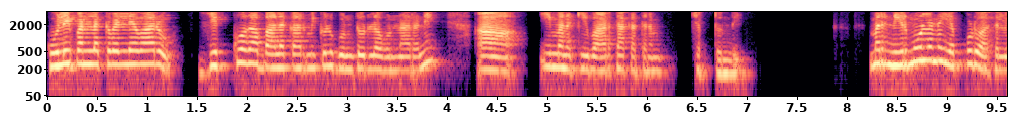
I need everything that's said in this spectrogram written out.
కూలీ పనులకు వెళ్ళేవారు. ఎక్కువగా బాల కార్మికులు గుంటూరులో ఉన్నారని ఈ మనకి వార్తా కథనం చెప్తుంది. మరి నిర్మూలన ఎప్పుడు అసలు?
